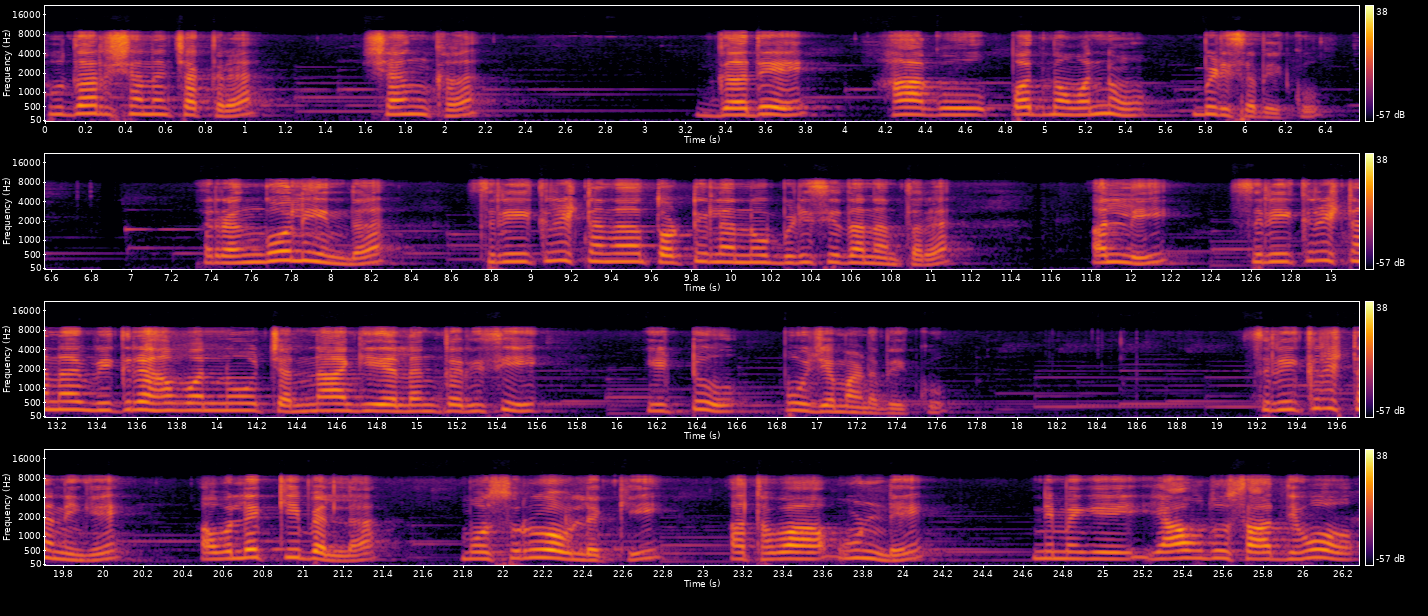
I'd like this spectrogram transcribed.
ಸುದರ್ಶನ ಚಕ್ರ, ಶಂಖ, ಗದೆ ಹಾಗೂ ಪದ್ಮವನ್ನು ಬಿಡಿಸಬೇಕು. ರಂಗೋಲಿಯಿಂದ ಶ್ರೀಕೃಷ್ಣನ ತೊಟ್ಟಿಲನ್ನು ಬಿಡಿಸಿದ ನಂತರ ಅಲ್ಲಿ ಶ್ರೀಕೃಷ್ಣನ ವಿಗ್ರಹವನ್ನು ಚೆನ್ನಾಗಿ ಅಲಂಕರಿಸಿ ಇಟ್ಟು ಪೂಜೆ ಮಾಡಬೇಕು. ಶ್ರೀಕೃಷ್ಣನಿಗೆ ಅವಲಕ್ಕಿ ಬೆಲ್ಲ, ಮೊಸರು ಅವಲಕ್ಕಿ ಅಥವಾ ಉಂಡೆ ನಿಮಗೆ ಯಾವುದು ಸಾಧ್ಯವೋ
